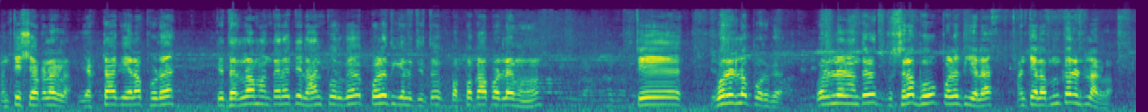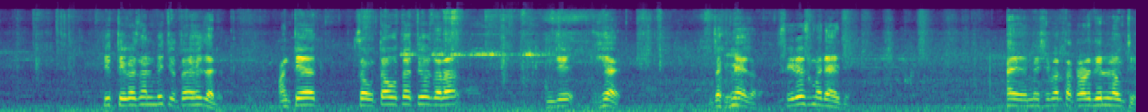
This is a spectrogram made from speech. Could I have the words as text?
आणि ते शॉक लागला. एकटा गेला पुढं ते धरला म्हणताना ते लहान पोरगं पळत गेलं तिथं. बाप्पा का पडलाय म्हणून? ते वरडलं पोरगं. वरडल्यानंतर दुसरा भाऊ पळत गेला आणि त्याला पण करंट लागला. ते तिघंजण बी तिथं हे झाले. आणि ते चौथा होता तो झाला म्हणजे हे आहे जखमी आहे जरा. सिरियसमध्ये आहे ते. एम एस सीवर तक्रार दिली नव्हती.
